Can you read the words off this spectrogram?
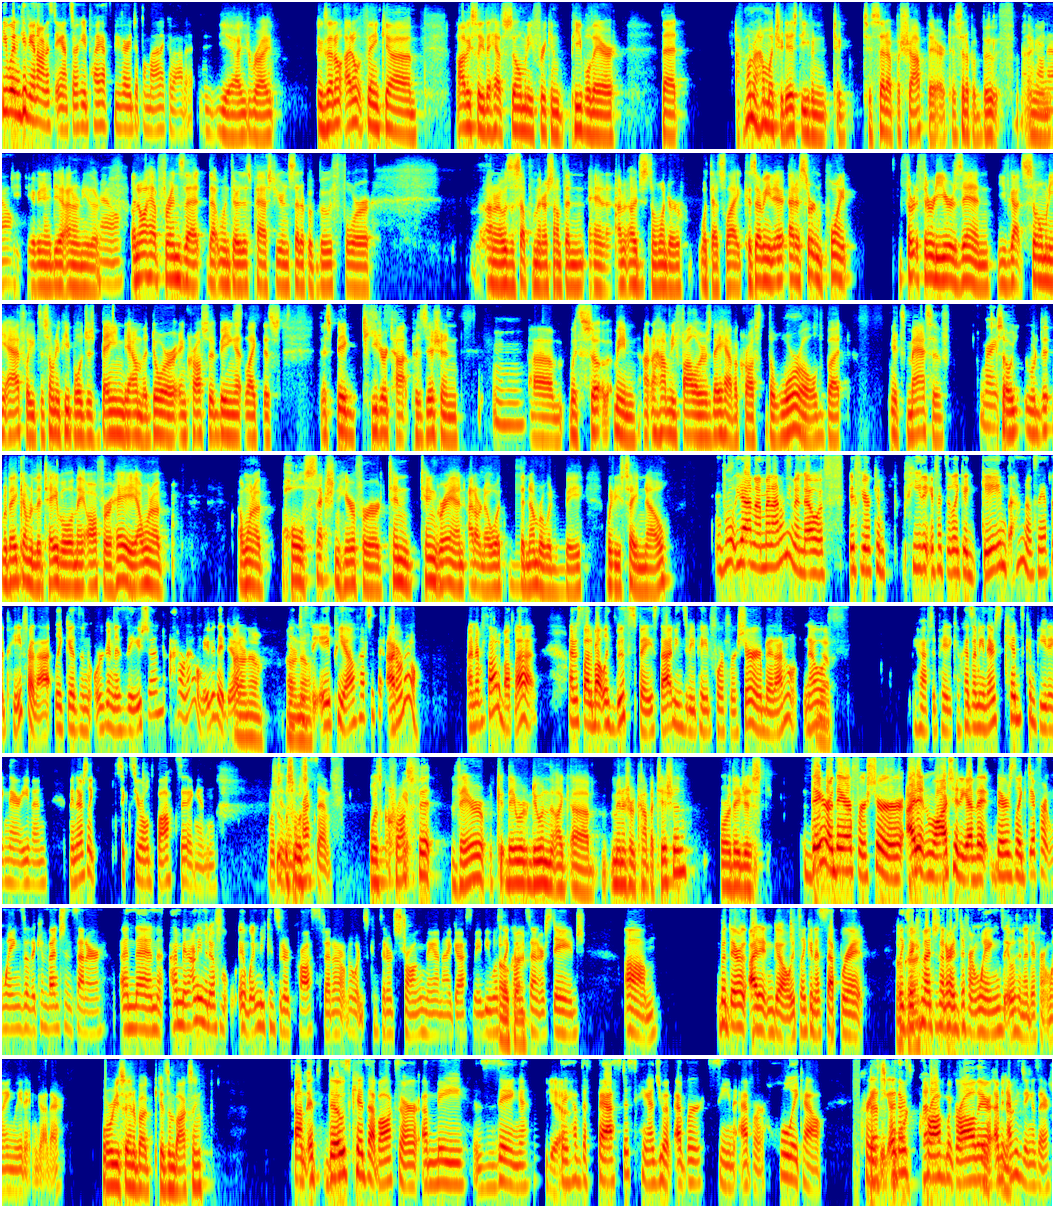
He wouldn't give you an honest answer. He'd probably have to be very diplomatic about it. Yeah, you're right. Because I don't, I don't think. Uh, obviously, they have so many freaking people there that I wonder how much it is to even to to set up a shop there, to set up a booth. I don't mean, know. do you have any idea? I don't either. No, I know I have friends that that went there this past year and set up a booth for. I don't know, it was a supplement or something, and I, I just don't wonder what that's like. Because I mean, at a certain point, thir- thirty years in, you've got so many athletes and so many people just banging down the door, and CrossFit being at like this this big teeter tot position hmm um, with so. I mean, I don't know how many followers they have across the world, but it's massive. right. So would they, would they come to the table and they offer, hey, I want to, I want a whole section here for 10, 10 grand. I don't know what the number would be. Would you say no? Well, yeah, and I mean, I don't even know if if you're competing, if it's like a game. I don't know if they have to pay for that, like as an organization. I don't know. Maybe they do. I don't know. I don't does know. the APL have to pay? I don't know. I never thought about that. I just thought about like booth space. That needs to be paid for for sure, but I don't know if you have to pay to because I mean, there's kids competing there. Even I mean, there's like six year olds boxing, and which So- is so impressive. Was CrossFit there? They were doing like a miniature competition, or they just they are there for sure. I didn't watch any of it. There's like different wings of the convention center. And then, I mean, I don't even know if it wouldn't be considered CrossFit. I don't know what's considered strongman, I guess. Maybe was like on center stage. Um, but there, I didn't go. It's like in a separate, like the convention center has different wings. It was in a different wing. We didn't go there. What were you saying about kids in boxing? Um, it's those kids that box are amazing. Yeah, They have the fastest hands you have ever seen ever. Holy cow. Crazy. Uh, There's. Krav Maga there. I mean, everything is there.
